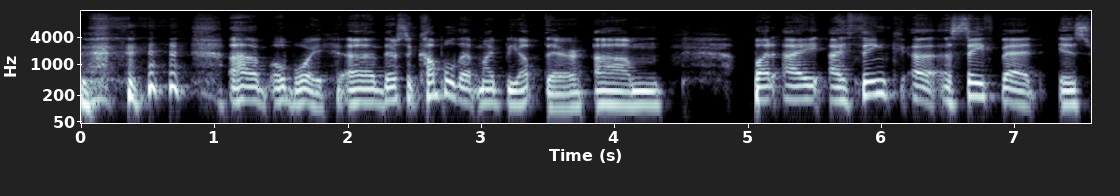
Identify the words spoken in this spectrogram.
um, oh boy, uh, there's a couple that might be up there. Um, but I, I think a safe bet is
